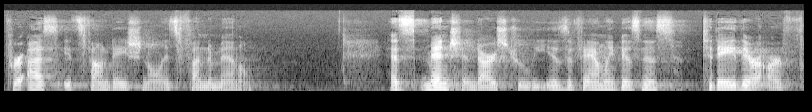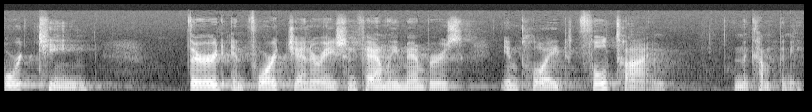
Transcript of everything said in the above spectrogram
For us, it's foundational, it's fundamental. As mentioned, ours truly is a family business. Today, there are 14 third and fourth generation family members employed full time in the company.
